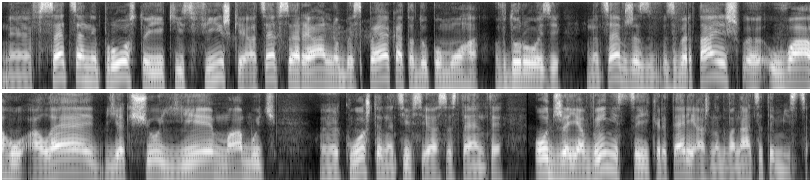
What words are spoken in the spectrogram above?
Е, Все це не просто якісь фішки, а це все реально безпека та допомога в дорозі. На це вже звертаєш е, увагу, але якщо є, мабуть, е, кошти на ці всі асистенти. Отже, я виніс цей критерій аж на 12 місце.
